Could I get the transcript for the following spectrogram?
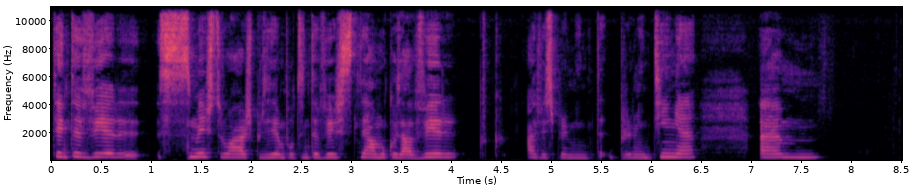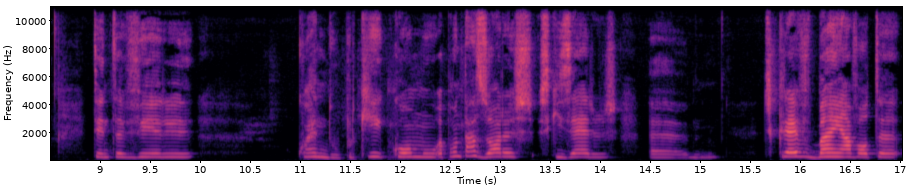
tenta ver se menstruares, por exemplo, tenta ver se tem alguma coisa a ver, porque às vezes para mim, para mim tinha. Um, tenta ver quando, porquê, como, aponta as horas se quiseres, uh, descreve bem à volta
